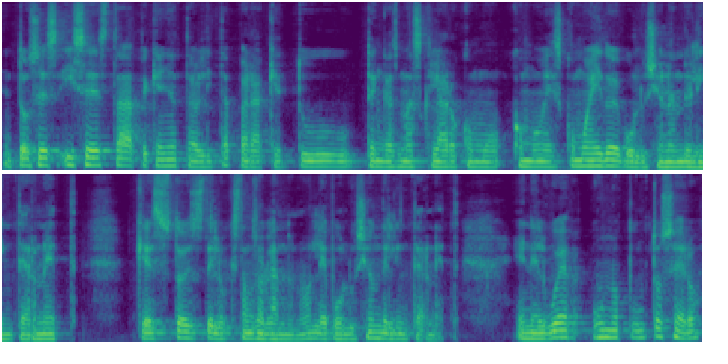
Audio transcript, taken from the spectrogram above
Entonces hice esta pequeña tablita para que tú tengas más claro cómo, cómo es, cómo ha ido evolucionando el Internet, que esto es de lo que estamos hablando, ¿no? La evolución del Internet. En el web 1.0,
